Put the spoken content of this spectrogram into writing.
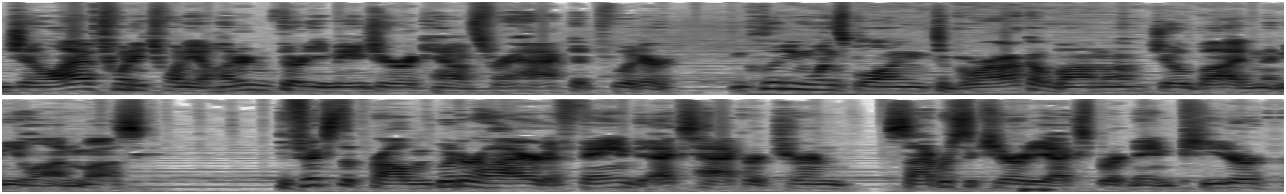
In July of 2020, 130 major accounts were hacked at Twitter, including ones belonging to Barack Obama, Joe Biden, and Elon Musk. To fix the problem, Twitter hired a famed ex-hacker turned cybersecurity expert named Peter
